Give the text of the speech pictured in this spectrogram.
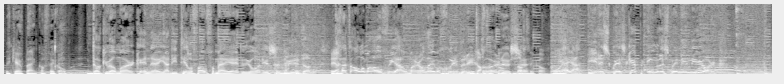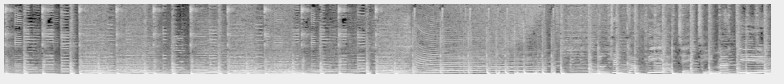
het Kerkplein Café Koper. Dankjewel Mark. En eh, ja, die telefoon van mij, hè, die hoor je ze nu en dan. Het gaat allemaal over jou, maar alleen maar goede berichten dacht hoor. Al, dus, dacht eh, ik al. Mooi. Ja, ja. Hier is Chris Cap, Englishman in New York. tea, my dear.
